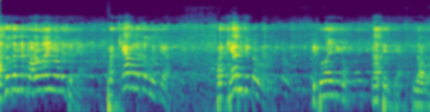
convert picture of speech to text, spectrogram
അത് തന്നെ പണമായി വന്നിട്ടില്ല. പ്രഖ്യാപനത്തിൽ നിൽക്കുകയാണ്. പ്രഖ്യാപിച്ചിട്ടുള്ളൂ കിട്ടുമായിരിക്കും. കാത്തിരിക്കാം ഇതാണ്.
